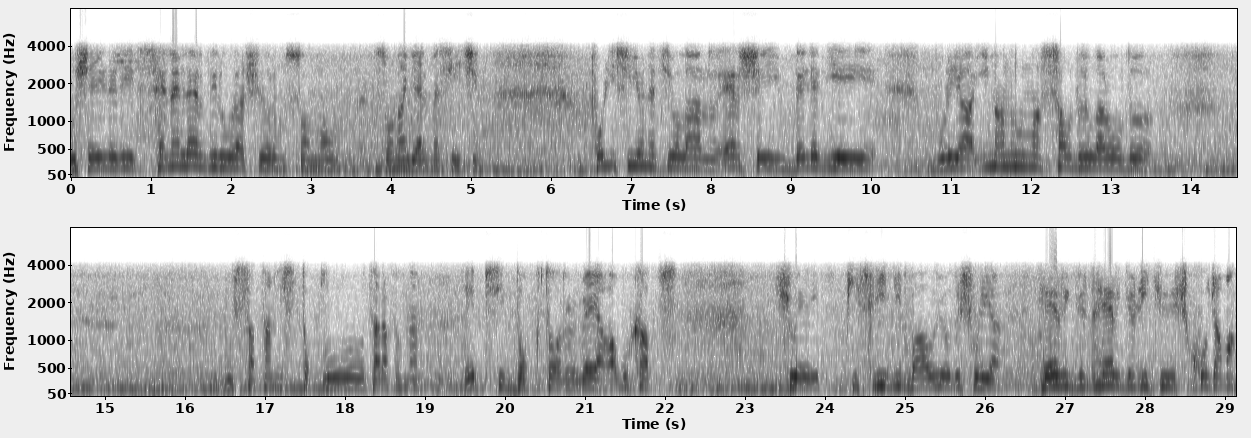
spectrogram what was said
Bu şeyleri senelerdir uğraşıyorum sona, sona gelmesi için. Polisi yönetiyorlar, her şeyi, belediyeyi, buraya inanılmaz saldırılar oldu. Bu satanist topluluğu tarafından hepsi doktor veya avukat. Şu herif pisliğini bağlıyordu şuraya. Her gün her gün 2-3 kocaman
